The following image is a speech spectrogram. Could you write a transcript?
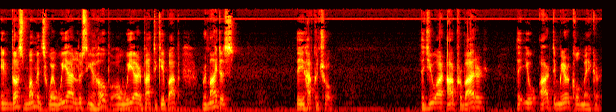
In those moments where we are losing hope or we are about to give up, remind us that you have control, that you are our provider, that you are the miracle maker.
